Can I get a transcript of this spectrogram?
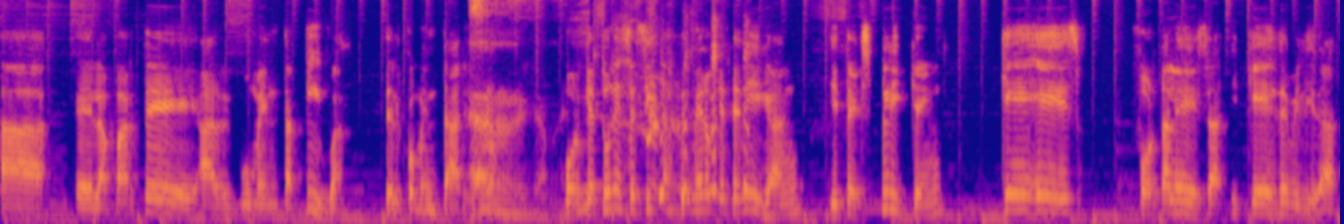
a eh, la parte argumentativa del comentario, Porque tú necesitas primero que te digan y te expliquen qué es fortaleza y qué es debilidad.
